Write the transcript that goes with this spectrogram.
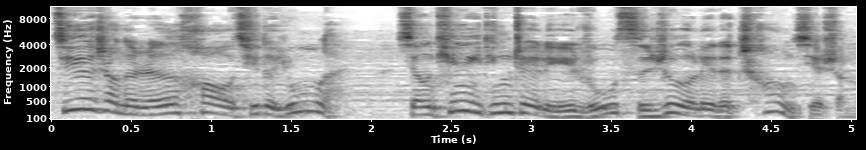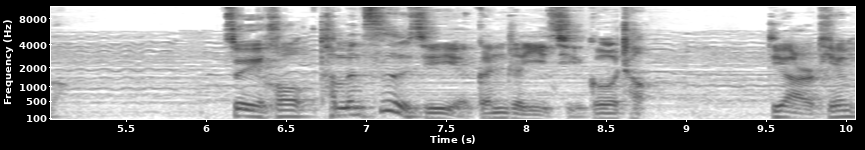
街上的人好奇地拥来。想听一听这里如此热烈的唱些什么，最后他们自己也跟着一起歌唱。第二天，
